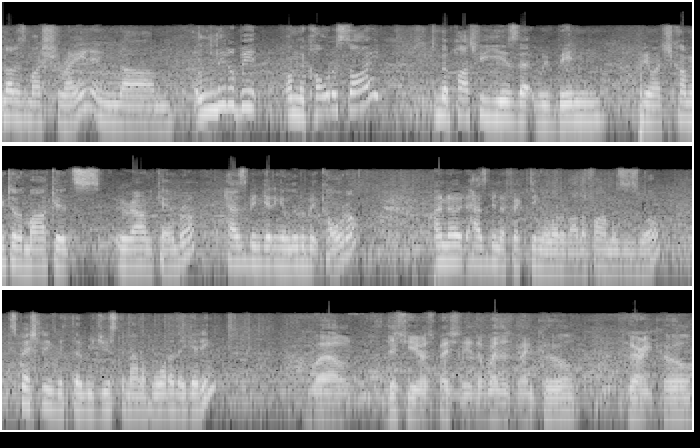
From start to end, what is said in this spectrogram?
not as much rain, and um, a little bit on the colder side. In the past few years that we've been pretty much coming to the markets around Canberra, has been getting a little bit colder. I know it has been affecting a lot of other farmers as well, especially with the reduced amount of water they're getting. Well, this year especially, the weather's been cool, very cool.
